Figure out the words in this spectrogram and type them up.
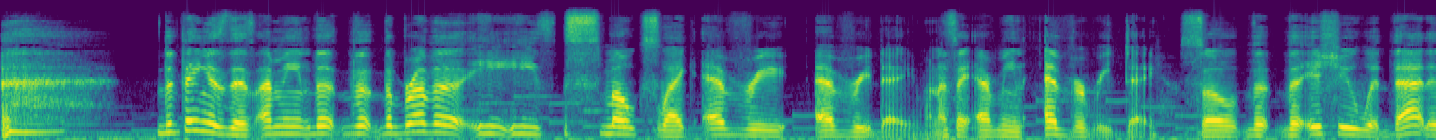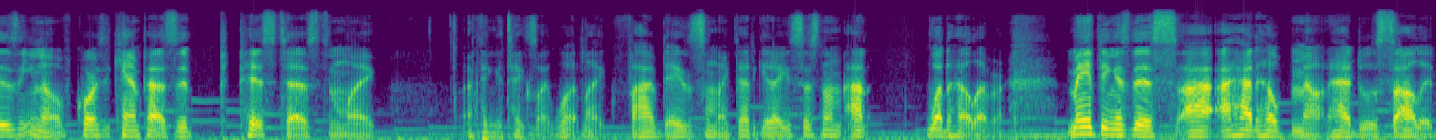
the thing is this i mean the, the the brother he he smokes like every every day. When i say i mean every day. So the the issue with that is you know of course he can't pass a piss test and like i think it takes like what like five days or something like that to get out of your system? I, what the hell ever. Main thing is this I, I had to help him out. I had to do a solid.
